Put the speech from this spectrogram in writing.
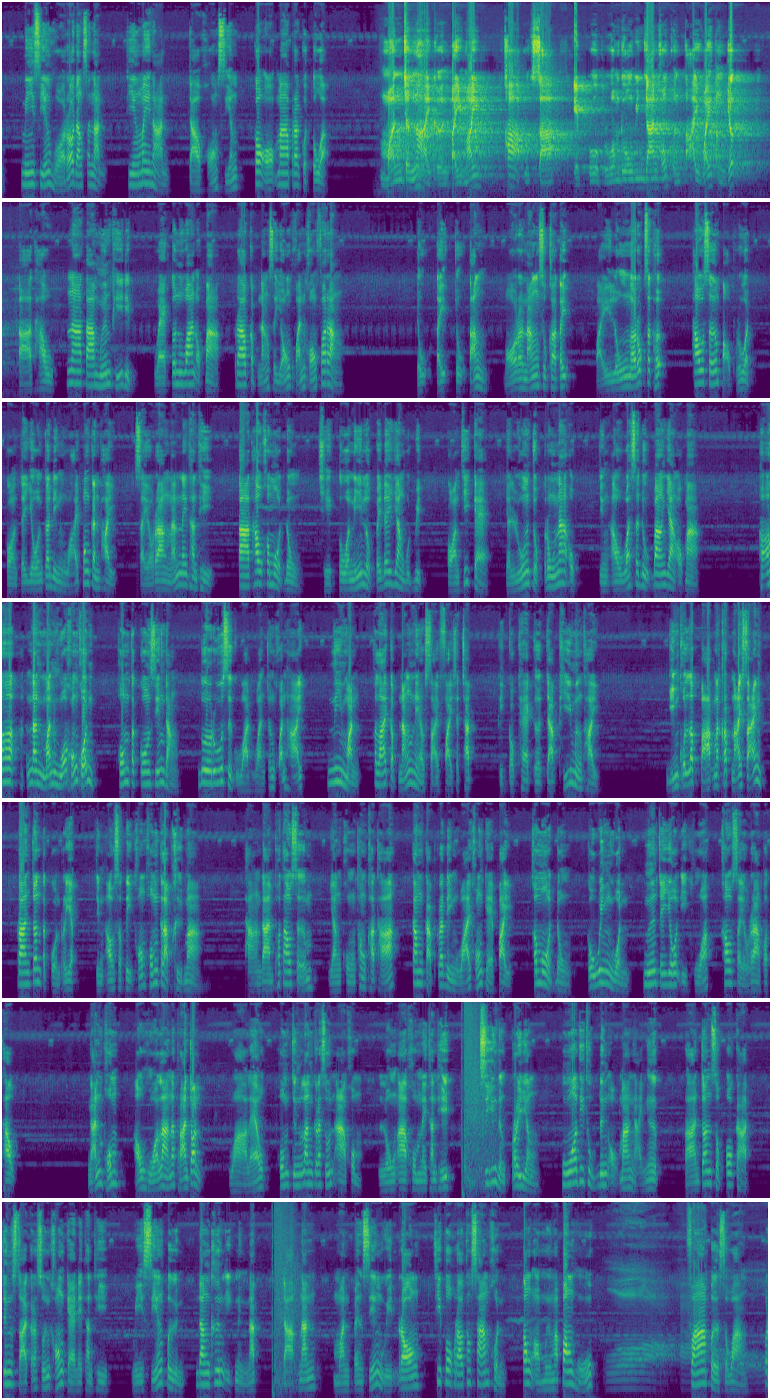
มีเสียงหัวเราะดังสนั่น เพียงไม่นานเจ้าของเสียงก็ออกมาปรากฏตัว มันจะง่ายเกินไปไหมข้าอุตสาเก็บรวบรวมดวงวิญญาณของคนตายไว้ตั้งเยอะ ตาเทาหน้าตาเหมือนผีดิบแหวกต้นว่านออกมาราวกับหนังสยองขวัญของฝรั่ง จุติจุตัง มรณังสุขติ ไปลงนรกซะเถอะเท่าเสริมเป่าพรวด ก่อนจะโยนกระดิ่งหวายป้องกันภัย ใส่ร่างนั้นในทันที ตาเท่าขโมดดงฉีกตัวนี้หลบไปได้อย่างบุดหวิดก่อนที่แกจะล้วงจกตรงหน้าอก จึงเอาวัสดุบางอย่างออกมาฮ่านั่นมันหัวของคน ผมตะโกนเสียงดัง ด้วยรู้สึกหวาดหวั่นจนขวัญหาย นี่มัน คล้ายกับหนังแนวสายไฟชัดๆผิดก็แค่เกิดจากผีเมืองไทย ยิงคนละปากนะครับนายแสงพรานจ้นตะโกนเรียก จึงเอาสติของผมกลับคืนมา ทางด้านพ่อเท่าเสริมยังคงท่องคาถากำกับกระดิ่งหวายของแกไป ขโมดดง ก็วิ่งวนเหมือนจะโยนอีกหัวเข้าใส่ร่างพ่อเท่า งั้นผมเอาหัวล่างนะพรานจ้อน ว่าแล้ว ผมจึงลั่นกระสุนอาคม ลงอาคมในทันทีเสียงดังเปรียง หัวที่ถูกดึงออกมาหงายเงือบพรานจ้อนสบโอกาสจึงสายกระสุนของแกในทันที มีเสียงปืนดังขึ้นอีกหนึ่งนัด จากนั้นมันเป็นเสียงหวีดร้องที่พวกเราทั้งสามคนต้องเอามือมาป้องหู ฟ้าเปิดสว่าง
